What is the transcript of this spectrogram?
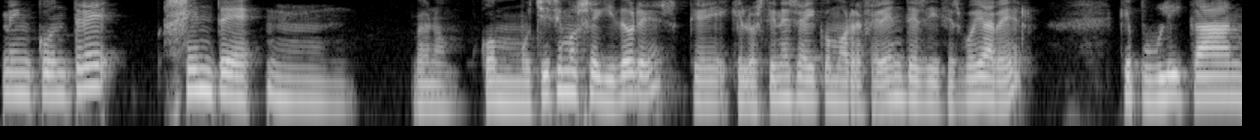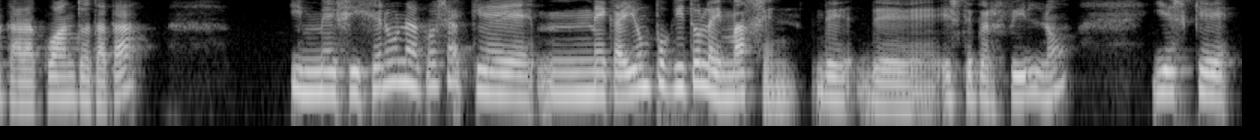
me encontré gente, mm, bueno, con muchísimos seguidores, que, los tienes ahí como referentes, dices, voy a ver, que publican cada cuánto, ta, ta. Y me fijé en una cosa que me cayó un poquito la imagen de, este perfil, ¿no? Y es que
